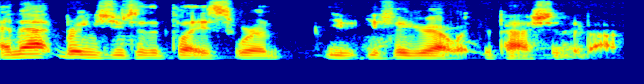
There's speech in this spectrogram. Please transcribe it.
and that brings you to the place where you, you figure out what you're passionate about.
